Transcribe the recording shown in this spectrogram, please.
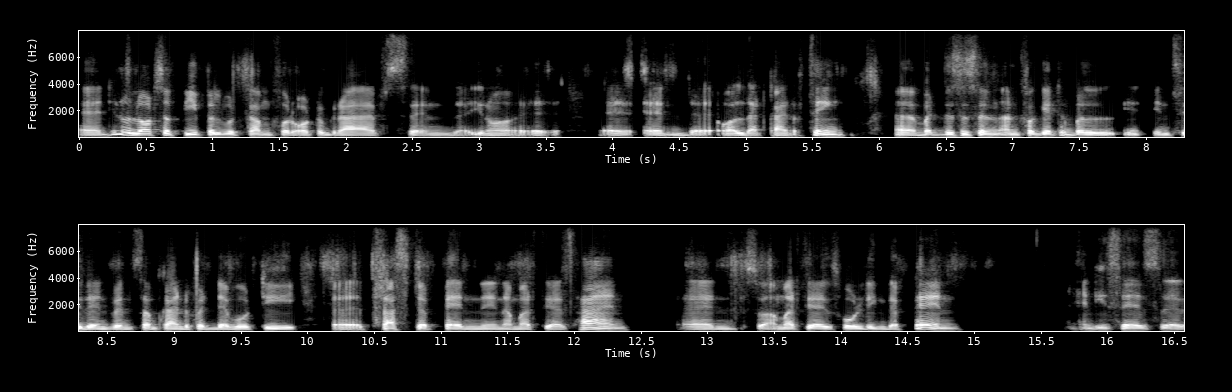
and you know lots of people would come for autographs and uh, you know uh, and uh, all that kind of thing uh, but this is an unforgettable incident when some kind of a devotee uh, thrust a pen in amartya's hand and so amartya is holding the pen and he says uh,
